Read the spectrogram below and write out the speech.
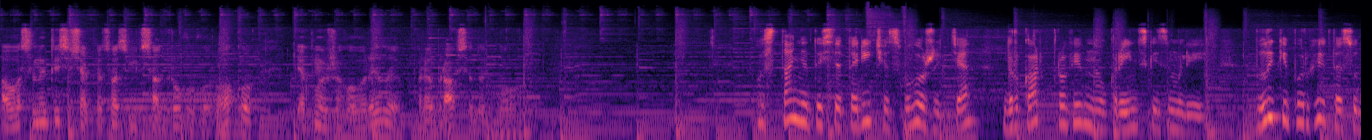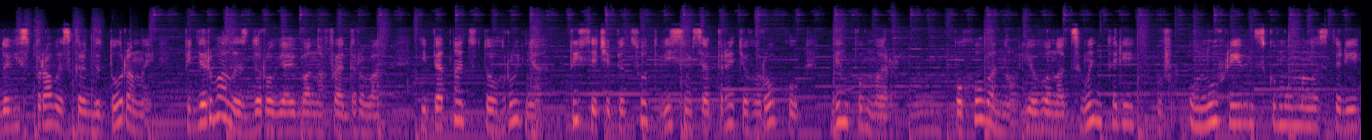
а восени 1572 року, як ми вже говорили, перебрався до Львова. Останнє десятиріччя свого життя друкар провів на українській землі. Великі борги та судові справи з кредиторами підірвали здоров'я Івана Федорова, і 15 грудня 1583 року він помер. Поховано його на цвинтарі в Онуфріївському монастирі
